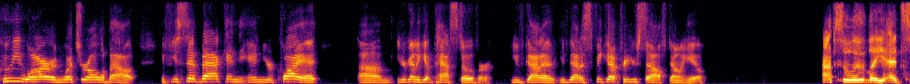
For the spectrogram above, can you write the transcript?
who you are and what you're all about. If you sit back and, and you're quiet um, you're going to get passed over you've got to you've got to speak up for yourself don't you? Absolutely. It's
